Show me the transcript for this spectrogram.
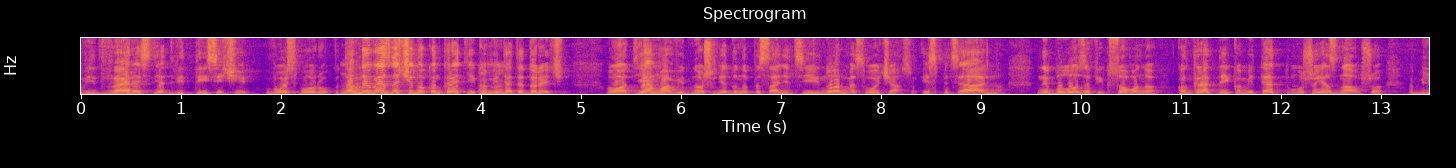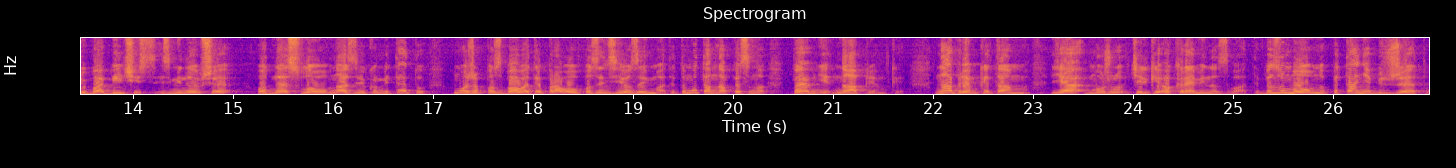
від вересня 2008 року. Там Ну. не визначено конкретні комітети, до речі. От я мав відношення до написання цієї норми свого часу, і спеціально не було зафіксовано конкретний комітет, тому що я знав, що люба більшість, змінивши одне слово в назві комітету, може позбавити права опозиції його займати. Тому там написано певні напрямки. Напрямки там я можу тільки окремі назвати. Безумовно, питання бюджету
